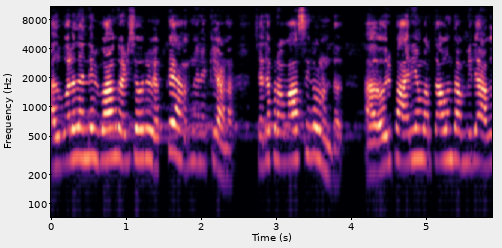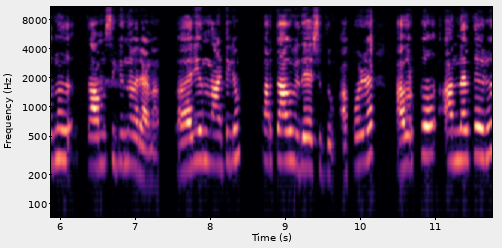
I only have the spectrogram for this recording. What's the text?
അതുപോലെ തന്നെ വിവാഹം കഴിച്ചവരും ഒക്കെ അങ്ങനെയൊക്കെയാണ്. ചില പ്രവാസികളുണ്ട്. ഒരു ഭാര്യയും ഭർത്താവും തമ്മിൽ അകന്ന് താമസിക്കുന്നവരാണ്. ഭാര്യ നാട്ടിലും ഭർത്താവ് വിദേശത്തും. അപ്പോൾ അവർക്ക് അന്നേരത്തെ ഒരു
